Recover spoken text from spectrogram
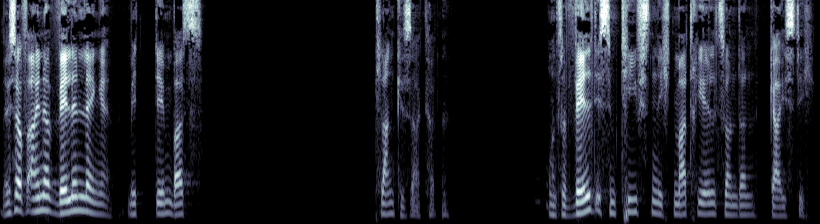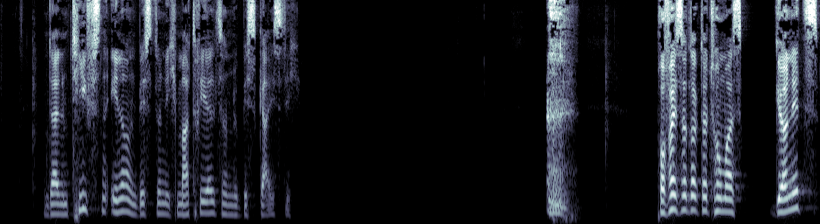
Das ist auf einer Wellenlänge mit dem, was Planck gesagt hat. Ne? Unsere Welt ist im tiefsten nicht materiell, sondern geistig. In deinem tiefsten Inneren bist du nicht materiell, sondern du bist geistig. Professor Dr. Thomas Görnitz,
